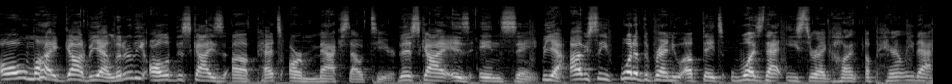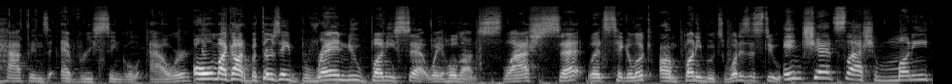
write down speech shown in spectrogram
Oh my god. But yeah, literally all of this guy's uh, pets are maxed out tier. This guy is insane. But yeah, obviously one of the brand new updates was that Easter egg hunt. Apparently that happens every single hour. Oh my god, but there's a brand new bunny set. Wait, hold on. Slash set. Let's take a look. Um, bunny boots. What does this do? Enchant slash money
